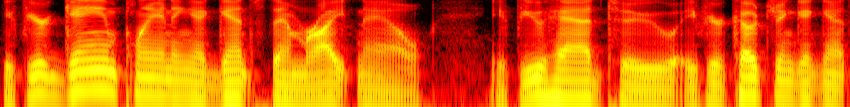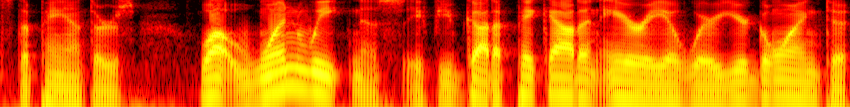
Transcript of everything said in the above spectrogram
if you're game planning against them right now, if you had to, if you're coaching against the Panthers, what one weakness, if you've got to pick out an area where you're going to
